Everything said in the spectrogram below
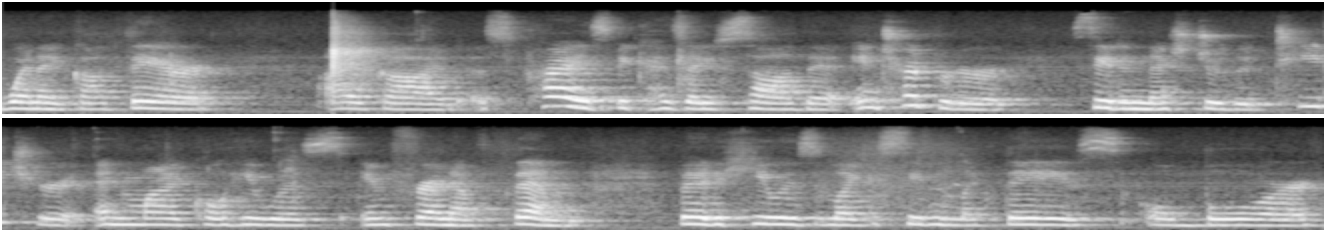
when I got there, I got surprised because I saw the interpreter sitting next to the teacher, and Michael, he was in front of them, but he was like sitting like this, all bored,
